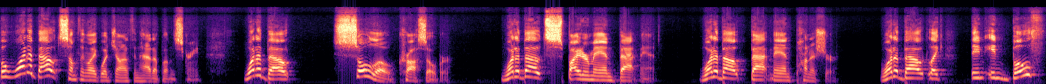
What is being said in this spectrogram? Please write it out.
But what about something like what Jonathan had up on the screen? What about solo crossover? What about Spider-Man Batman? What about Batman Punisher? What about like in in both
